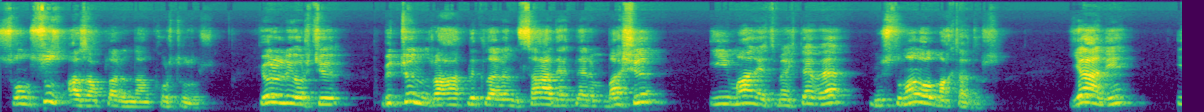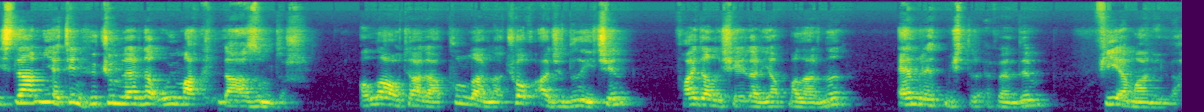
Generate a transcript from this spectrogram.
sonsuz azaplarından kurtulur. Görülüyor ki bütün rahatlıkların, saadetlerin başı iman etmekte ve Müslüman olmaktadır. Yani İslamiyet'in hükümlerine uymak lazımdır. Allahu Teala kullarına çok acıdığı için faydalı şeyler yapmalarını emretmiştir efendim. Fi emanillah.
